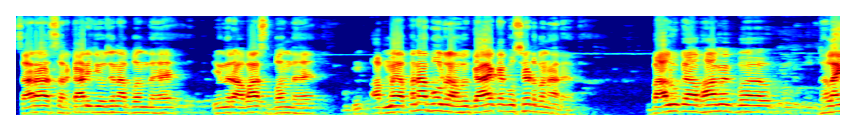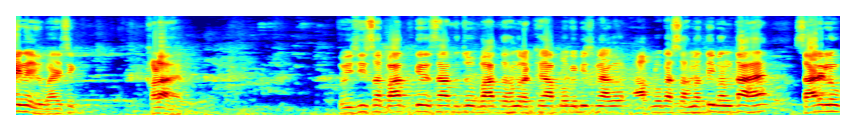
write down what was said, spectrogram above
सारा सरकारी योजना बंद है, इंदिरा आवास बंद है। अब मैं अपना बोल रहा हूँ, गाय का शेड बना रहा बालू के अभाव में ढलाई नहीं हुआ, ऐसी खड़ा है। तो इसी सब बात के साथ जो बात हम रखें, आप लोग के बीच में अगर आप लोग का सहमति बनता है। सारे लोग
